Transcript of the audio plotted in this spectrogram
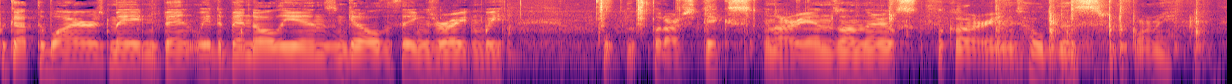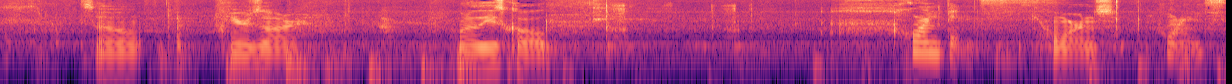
We got the wires made and bent. We had to bend all the ends and get all the things right, and we put our sticks and our ends on there. Let's look at our ends. Hold this for me. So, here's our. What are these called? horn pins, Horns. horns.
